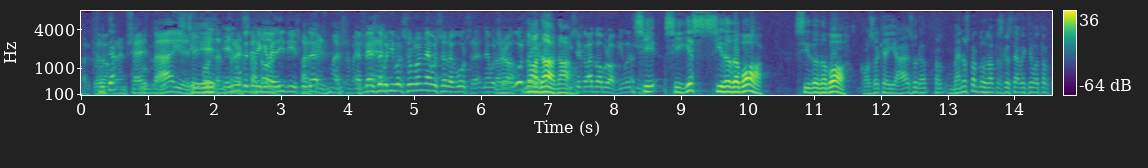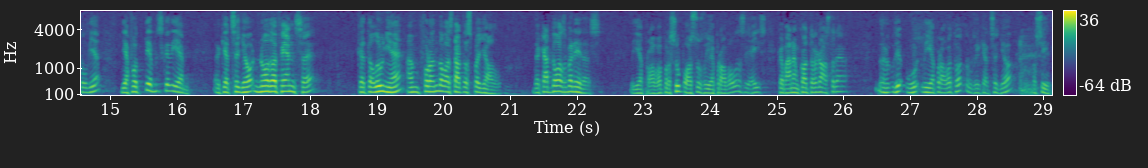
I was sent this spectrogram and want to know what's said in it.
perquè Però- el francès va i es Sí. foten Ell el tres que tenia que haver dit, escolta, perquè és massa en vez de venir a Barcelona, aneu a Saragossa. Aneu a Però- Saragossa No, no, no. I s'ha acabat el bròquil aquí. si, si, hagués, si de debò si de debò, cosa que ja és una, per, almenys per nosaltres que estem aquí a la tertúlia, ja fot temps que diem aquest senyor no defensa Catalunya enfront de l'estat espanyol, de cap de les maneres. Li aprova pressupostos, li aprova les lleis que van en contra nostra, li, li aprova tot, o sigui, aquest senyor. O sigui,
